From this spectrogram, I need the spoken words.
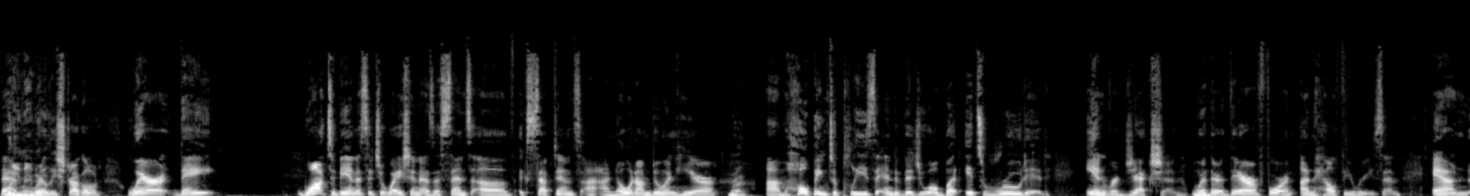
That what do you mean by really struggled where they want to be in a situation as a sense of acceptance. I, I know what I'm doing here. Right. Um, hoping to please the individual, but it's rooted in rejection, where Mm-hmm. they're there for an unhealthy reason. And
